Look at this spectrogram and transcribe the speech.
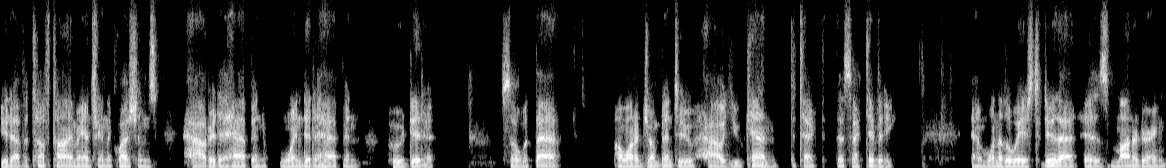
you'd have a tough time answering the questions. How did it happen? When did it happen? Who did it? So with that, I want to jump into how you can detect this activity. And one of the ways to do that is monitoring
